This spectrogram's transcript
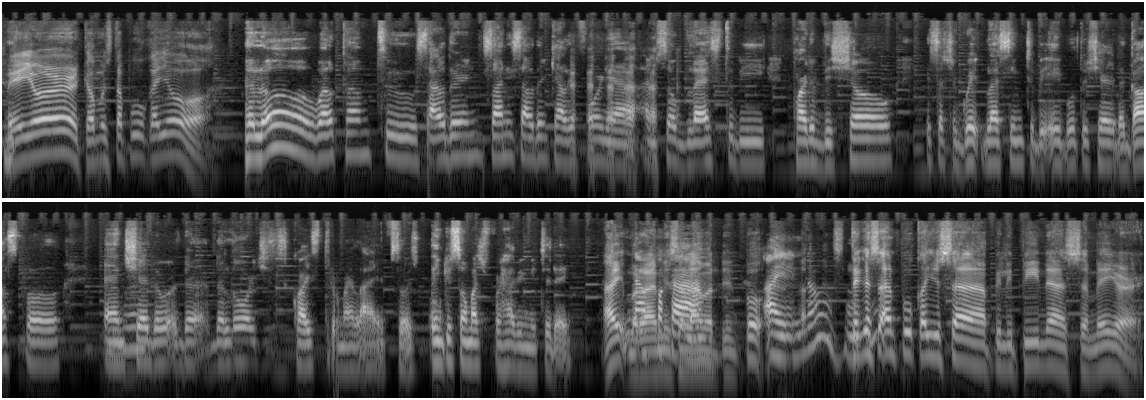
Mayor, kamusta po kayo? Hello, welcome to Southern, sunny Southern California. I'm so blessed to be part of this show. It's such a great blessing to be able to share the gospel and Mhm. share the, the the Lord Jesus Christ through my life. So thank you so much for having me today. Ay, maraming Napaka- salamat din po. I know. Taga saan po kayo sa Pilipinas, uh, Mayor?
